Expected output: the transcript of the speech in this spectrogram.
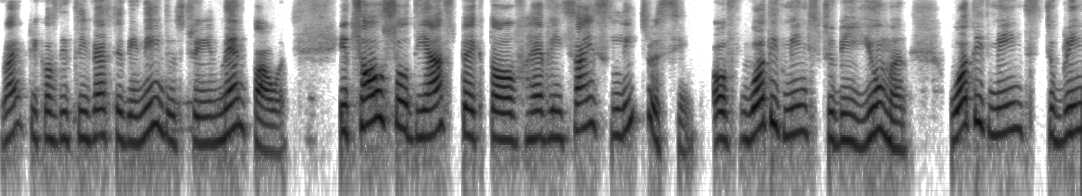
right? Because it's invested in industry, in manpower. It's also the aspect of having science literacy of what it means to be human, what it means to bring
